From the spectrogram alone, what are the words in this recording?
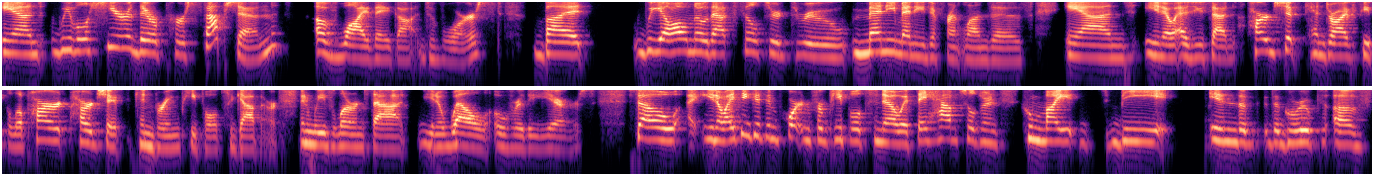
and we will hear their perception of why they got divorced, but we all know that's filtered through many many different lenses. And you know as you said hardship can drive people apart hardship can bring people together. And we've learned that you know well over the years. So you know i think it's important for people to know if they have children who might be in the the group of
